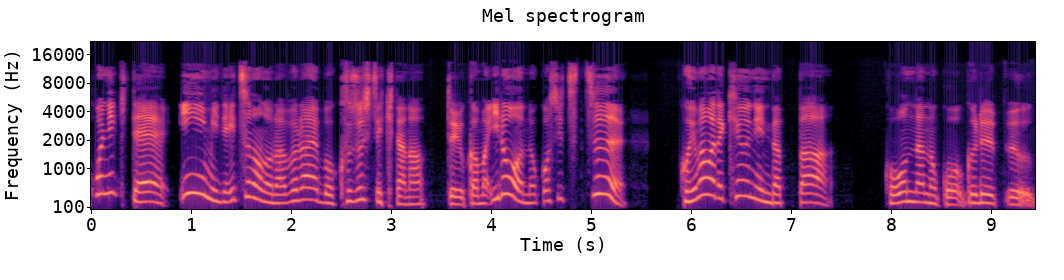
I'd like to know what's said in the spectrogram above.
こに来て、いい意味でいつものラブライブを崩してきたなっていうか、まあ、色を残しつつ、こう、今まで9人だった、こう、女の子グループ、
